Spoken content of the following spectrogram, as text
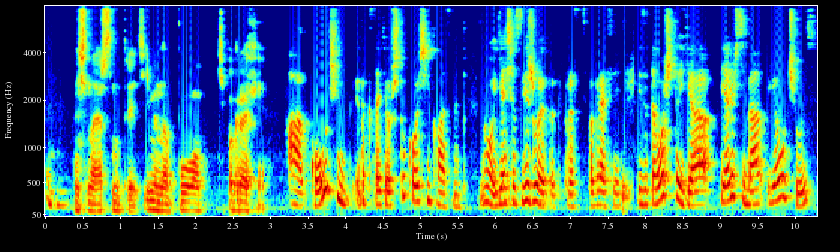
угу. начинаешь смотреть, именно по типографии. А коучинг, это, кстати, вот штука очень классная. Ну, я сейчас вижу это как раз в типографии. Из-за того, что я верю себя, я учусь,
